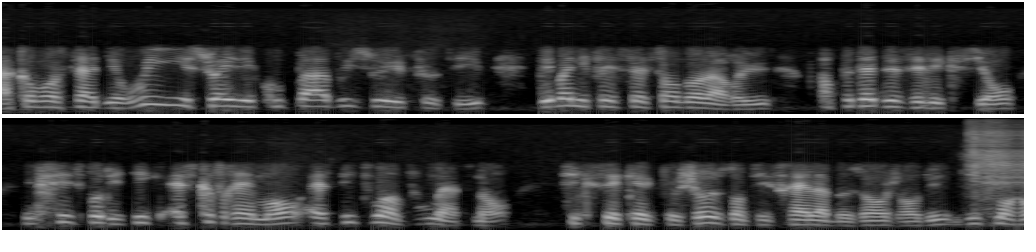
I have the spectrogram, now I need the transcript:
À commencer à dire oui, soyez des coupables, oui, soyez fautifs, des manifestations dans la rue, peut-être des élections, une crise politique. Est-ce que vraiment, est dites-moi vous maintenant, si c'est quelque chose dont Israël a besoin aujourd'hui Dites-moi.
